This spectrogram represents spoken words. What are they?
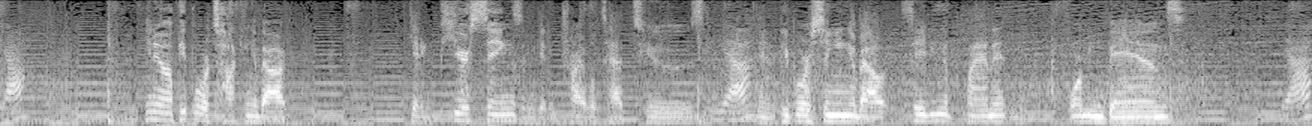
Yeah? You know, people were talking about getting piercings and getting tribal tattoos. Yeah? And people were singing about saving the planet and forming bands. Yeah?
